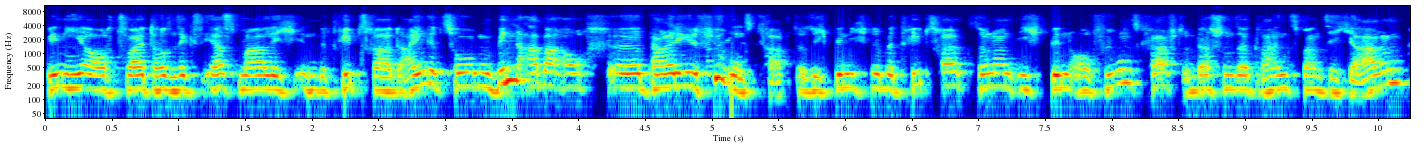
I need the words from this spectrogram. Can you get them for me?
bin hier auch 2006 erstmalig in Betriebsrat eingezogen, bin aber auch äh, parallel Führungskraft. Also ich bin nicht nur Betriebsrat, sondern ich bin auch Führungskraft und das schon seit 23 Jahren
